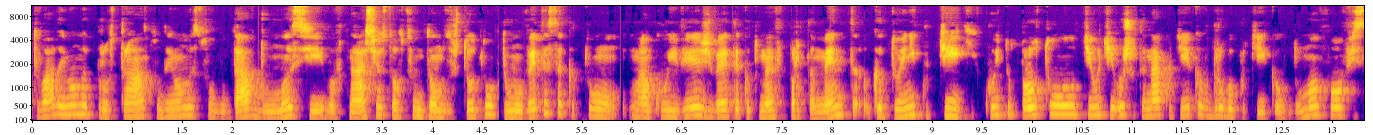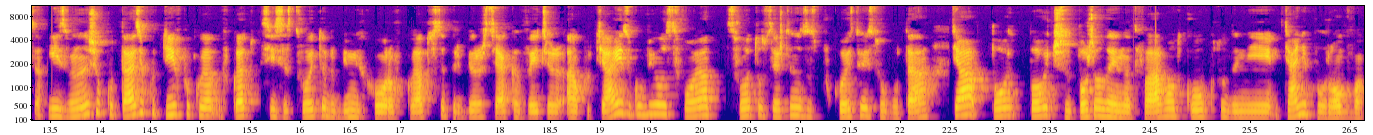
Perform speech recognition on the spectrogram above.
това да имаме пространство, да имаме свобода в дома си, в нашия собствен дом, защото домовете са като, ако и вие живеете като мен в апартамент, като едни кутийки, които просто ти отиваш от една кутийка в друга кутийка, от дома в офиса. И изведнъж, ако тази която, в която си с твоите любими хора, в която се прибираш всяка вечер, ако тя е изгубила своя, своето усещане за спокойствие и свобода, тя повече започва да ни натварва, отколкото да ни, тя ни поробва.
